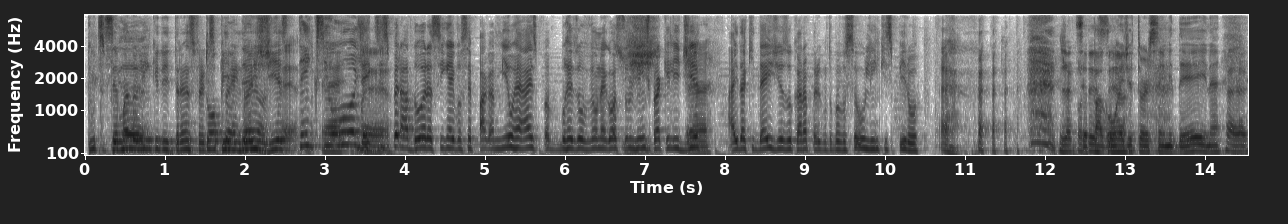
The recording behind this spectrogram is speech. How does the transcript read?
Putz, você manda o link de transfer que expira em dois dias. É, tem que ser é, hoje. É. é desesperador, assim. Aí você paga mil reais pra resolver um negócio urgente para aquele dia. É. Aí daqui dez dias o cara pergunta para você, o link expirou. É. Já aconteceu. Você pagou um editor same-day, né? É.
